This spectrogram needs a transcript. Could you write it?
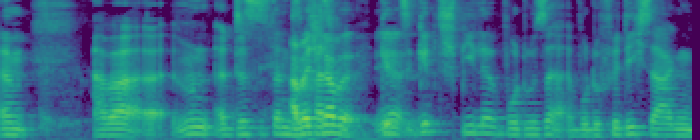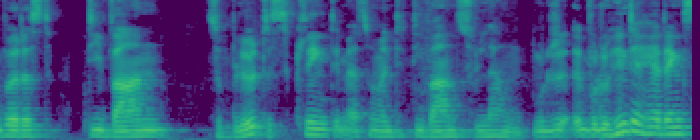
ähm, aber äh, das ist dann. Aber ich glaube, gibt es ja. Spiele, wo du wo du für dich sagen würdest, die waren so blöd es klingt im ersten Moment, die waren zu lang. Wo du, wo du hinterher denkst,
